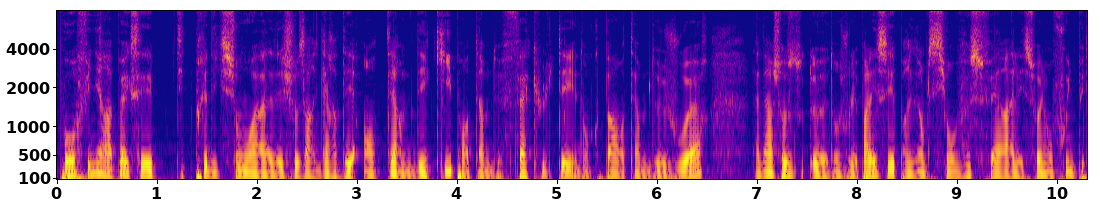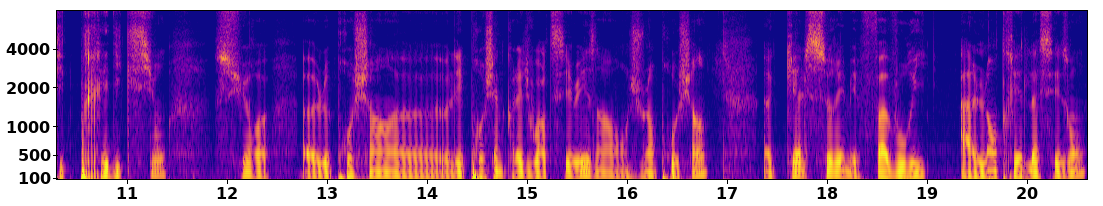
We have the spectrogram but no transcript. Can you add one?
Pour finir un peu avec ces petites prédictions des choses à regarder en termes d'équipe, en termes de faculté et donc pas en termes de joueurs, la dernière chose euh, dont je voulais parler, c'est par exemple si on veut se faire, allez soyons fous, une petite prédiction sur euh, prochain, les prochaines College World Series hein, en juin prochain, quels seraient mes favoris à l'entrée de la saison?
